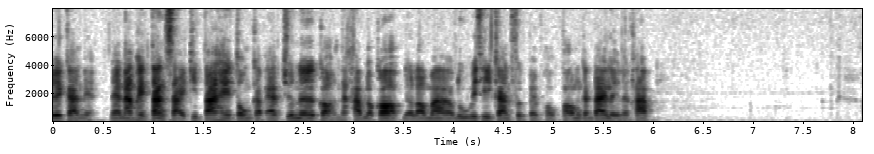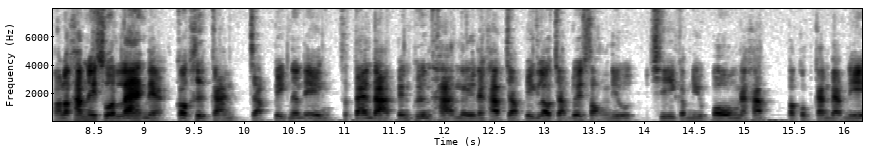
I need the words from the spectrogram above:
ด้วยกันเนี่ยแนะนำให้ตั้งสายกีตาร์ให้ตรงกับแอป tuner ก่อนนะครับแล้วก็เดี๋ยวเรามาดูวิธีการฝึกไปพร้อมๆกันได้เลยนะครับ เอาละครับในส่วนแรกเนี่ยก็คือการจับปิกนั่นเอง standard เป็นพื้นฐานเลยนะครับ จับปิกเราจับด้วย 2 นิ้วชี้กับนิ้วโป้งนะครับ ประกบกันแบบนี้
